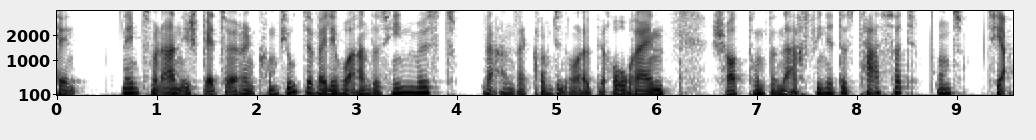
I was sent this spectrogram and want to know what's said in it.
Denn nehmt mal an, ihr sperrt euren Computer, weil ihr woanders hin müsst. Wer anderer kommt in euer Büro rein, schaut drunter nach, findet das Passwort und tja,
